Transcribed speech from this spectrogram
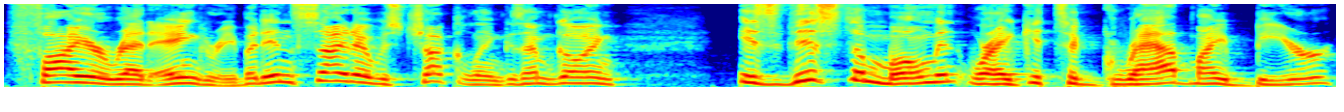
fire red angry, but inside I was chuckling because I'm going. Is this the moment where I get to grab my beer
